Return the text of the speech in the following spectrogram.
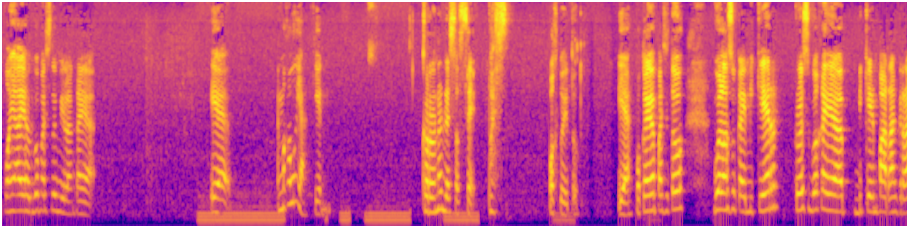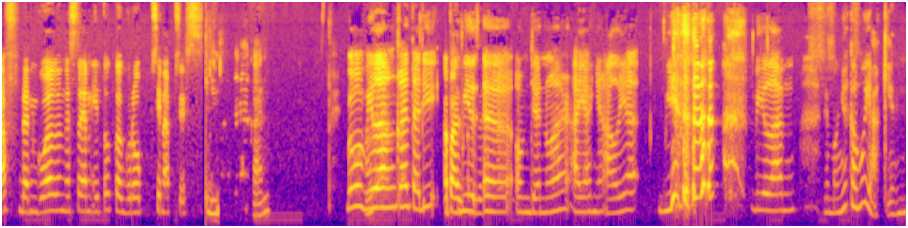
pokoknya ayah gue pas itu bilang kayak ya emang kamu yakin? Corona udah selesai pas waktu itu. Ya pokoknya pas itu gue langsung kayak mikir terus gue kayak bikin paragraf dan gue nge-send itu ke grup sinapsis. Kan Gue mau bilang kan tadi apa bil- apa- eh, Om Januar ayahnya Alia bi- bilang emangnya kamu yakin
